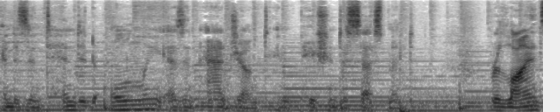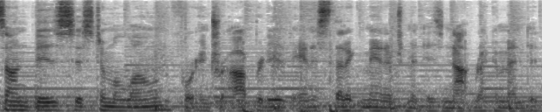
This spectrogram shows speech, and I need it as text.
and is intended only as an adjunct in patient assessment. Reliance on BIS system alone for intraoperative anesthetic management is not recommended.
